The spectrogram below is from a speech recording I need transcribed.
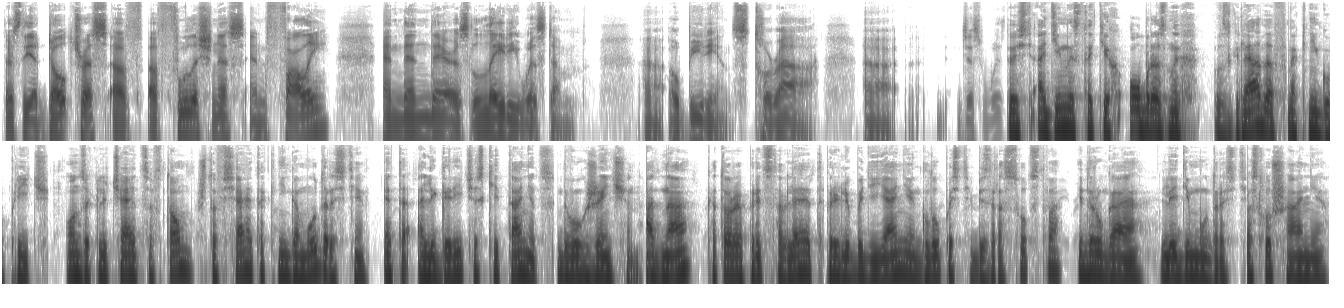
there's the adulteress of, of foolishness and folly, and then there's lady wisdom, uh, obedience, Torah. Uh, То есть один из таких образных взглядов на книгу притч, он заключается в том, что вся эта книга мудрости — это аллегорический танец двух женщин. Одна, которая представляет прелюбодеяние, глупости, безрассудство, и другая — леди мудрость, послушание,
